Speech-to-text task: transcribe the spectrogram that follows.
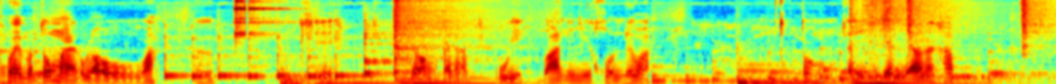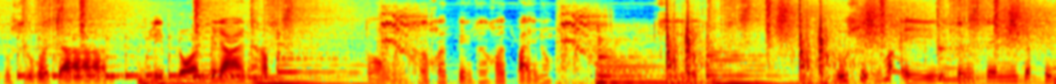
ทำไมมันต้องมากับเราวะเออโอเคย่องไปนะครับอุ้ยบ้านนี้มีคนด้วยวะต้องใจเย็นๆแล้วนะครับ รู้สึกว่าจะรีบร้อนไม่ได้นะครับ ต้องค่อยๆเป็นค่อย ๆ ไปเนาะโอเครู้สึกว่าไอ้เส้นๆนี่จะเป็น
